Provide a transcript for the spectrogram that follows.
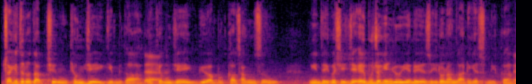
갑자기 들어닥친 경제위기입니다. 그 네. 그 경제위기와 물가 상승 인데 이것이 이제 외부적인 요인에 의해서 일어난 거 아니겠습니까? 네.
